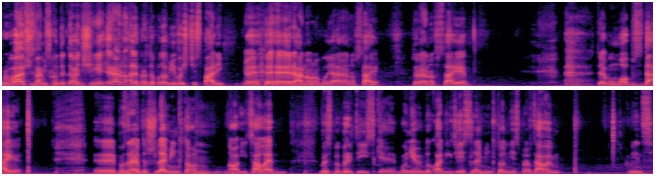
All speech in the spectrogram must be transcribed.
Próbowałem się z wami skontaktować dzisiaj rano, ale prawdopodobnie wyście spali e, rano, no bo ja rano wstaję. Kto rano wstaje, temu mob zdaje. E, Pozdrawiam też Leamington, no i całe Wyspy Brytyjskie, bo nie wiem dokładnie gdzie jest Leamington, nie sprawdzałem, więc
